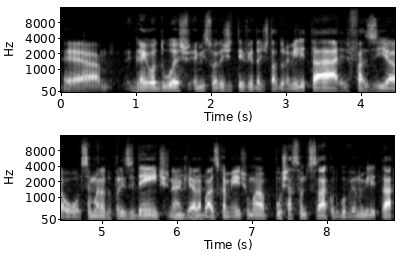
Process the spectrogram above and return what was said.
é, ganhou duas emissoras de TV da ditadura militar, ele fazia o Semana do Presidente, né? Que era Uhum. basicamente uma puxação de saco do governo militar.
